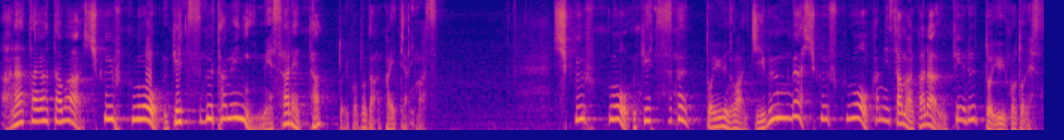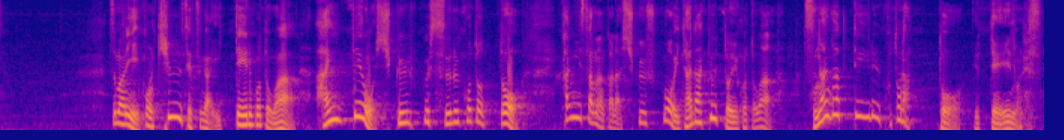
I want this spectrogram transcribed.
あなた方は祝福を受け継ぐために召されたということが書いてあります。祝福を受け継ぐというのは自分が祝福を神様から受けるということです。つまりこの9節が言っていることは相手を祝福することと神様から祝福をいただくということはつながっていることだと言っているのです。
